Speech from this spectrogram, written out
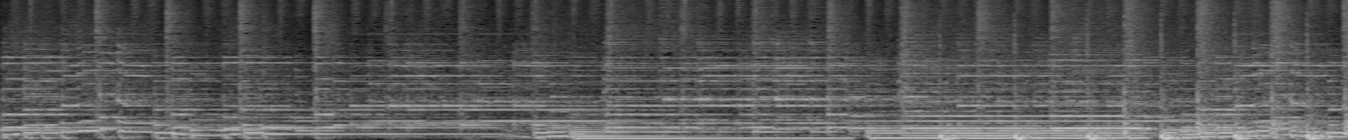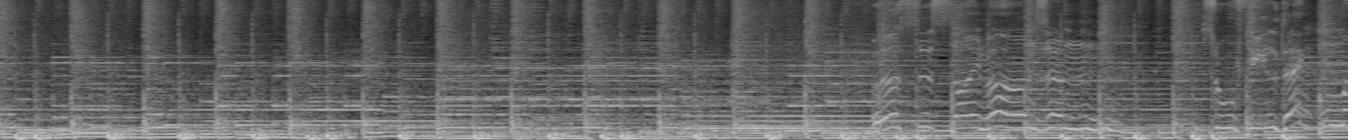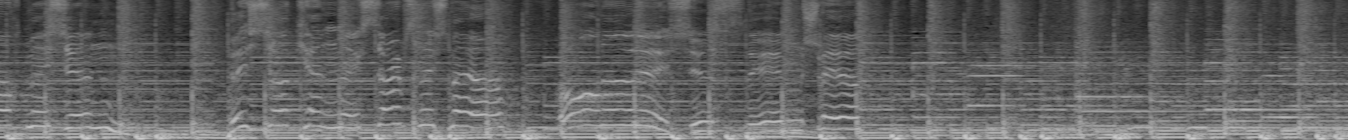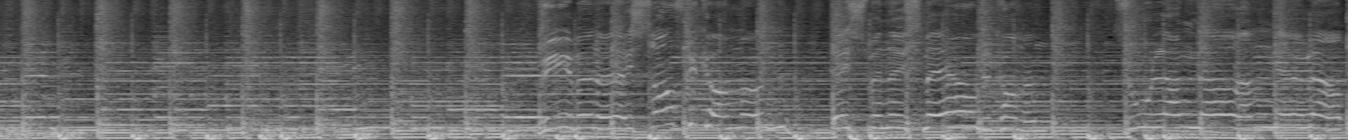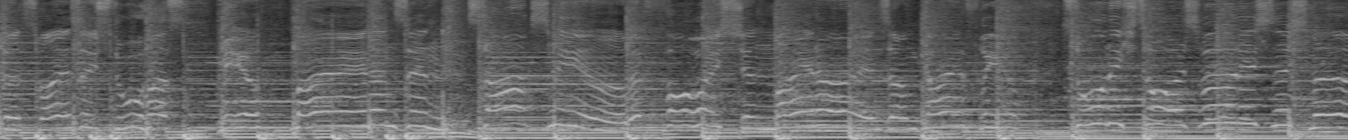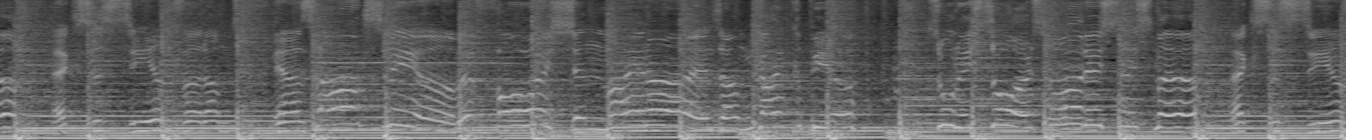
Ich schau kenn mich selbst nicht mehr existieren, verdammt. Ja, sag's mir, bevor ich in meiner Einsamkeit krepier. Tu nicht so, als würde ich nicht mehr existieren,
